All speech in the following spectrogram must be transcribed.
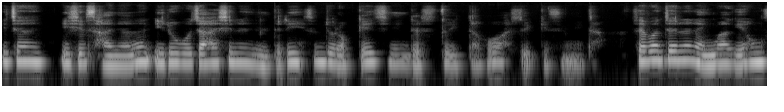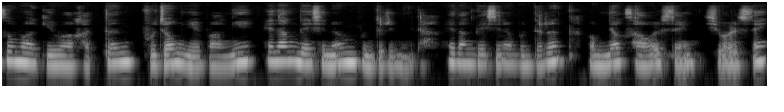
2024년은 이루고자 하시는 일들이 순조롭게 진행될 수도 있다고 할 수 있겠습니다. 세 번째는 액마기, 홍수마기와 같은 부정 예방이 해당되시는 분들입니다. 해당되시는 분들은 음력 4월생, 10월생,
